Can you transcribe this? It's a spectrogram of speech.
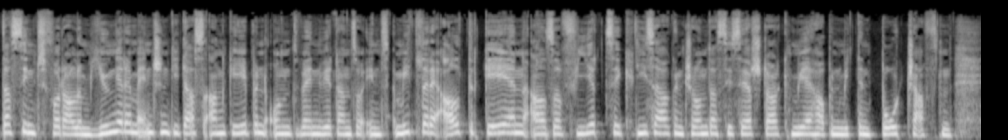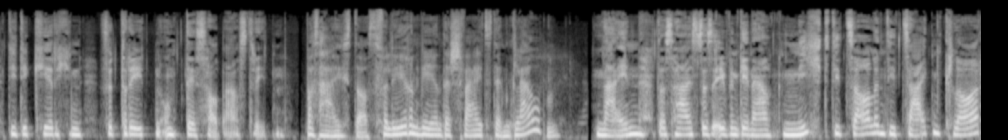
Das sind vor allem jüngere Menschen, die das angeben. Und wenn wir dann so ins mittlere Alter gehen, also 40, die sagen schon, dass sie sehr stark Mühe haben mit den Botschaften, die die Kirchen vertreten und deshalb austreten. Was heißt das? Verlieren wir in der Schweiz den Glauben? Nein, das heißt es eben genau nicht. Die Zahlen, die zeigen klar,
